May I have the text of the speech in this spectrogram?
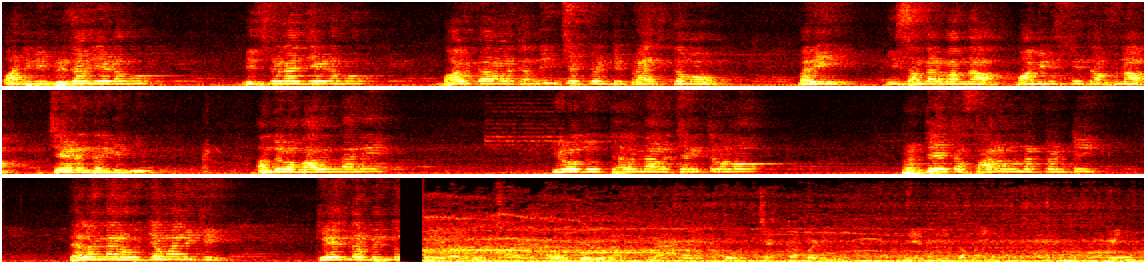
వాటిని ప్రిజర్వ్ చేయడము డిజిటలైజ్ చేయడము భావితరాలకు అందించేటువంటి ప్రయత్నము మరి ఈ సందర్భంగా మా మినిస్ట్రీ తరఫున చేయడం జరిగింది. అందులో భాగంగానే ఈరోజు తెలంగాణ చరిత్రలో ప్రత్యేక స్థానం ఉన్నటువంటి తెలంగాణ ఉద్యమానికి కేంద్ర బిందు ఛాయతో కూడిన గ్రానైట్ చెక్కబడి నిర్మితమైంది పింక్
